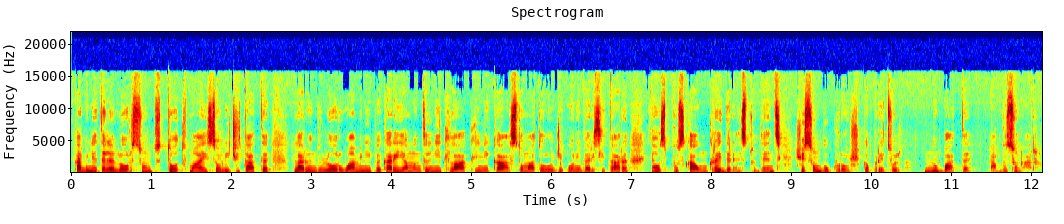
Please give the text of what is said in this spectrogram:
cabinetele lor sunt tot mai solicitate. La rândul lor, oamenii pe care i-am întâlnit la clinica stomatologică universitară ne-au spus că au încredere în studenți și sunt bucuroși că prețul nu bate la buzunar.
